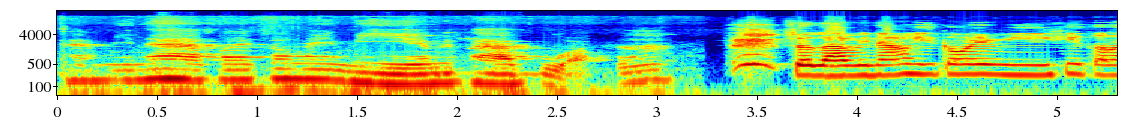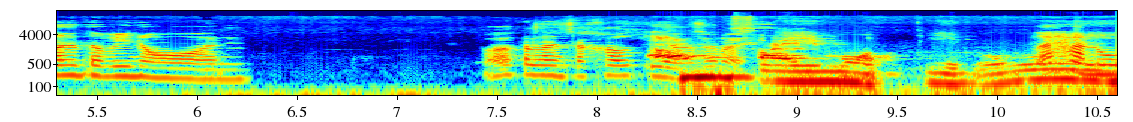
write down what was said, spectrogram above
แต่มีหน้าก็ก็ไม่มีไม่พาบวกโอ้ยส่วนลาวินาพี่ก็ไม่มีพี่กำลังจะไปนอนเพราะว่ากำลังจะเข้าเตียงซะหน่อยไฟหมดอีกโอ้ยแล้วธนู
